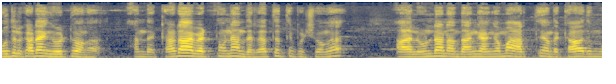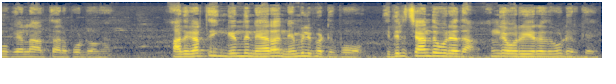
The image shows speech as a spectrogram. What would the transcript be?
முதல் கடை இங்கே வெட்டுவாங்க. அந்த கடா வெட்டினோடனே அந்த ரத்தத்தை பிடிச்சுவாங்க. அதில் உண்டான அந்த அங்கங்கமாக அறுத்து அந்த காது மூக்கு எல்லாம் அறுத்து அதில் போட்டுவாங்க. அதுக்கடுத்து இங்கேருந்து நேராக நெம்பிலிப்பட்டு போவோம். இதில் சேர்ந்த ஊரே தான். அங்கே ஒரு இருபது வீடு இருக்குது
